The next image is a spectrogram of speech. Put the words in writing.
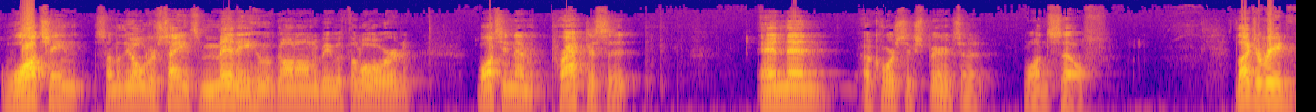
watching some of the older saints, many who have gone on to be with the Lord, watching them practice it, and then, of course, experiencing it oneself. I'd like to read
